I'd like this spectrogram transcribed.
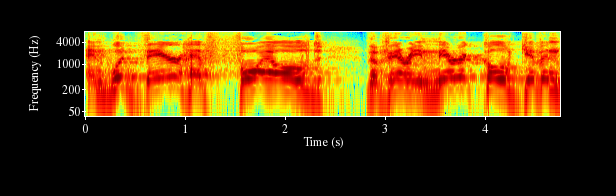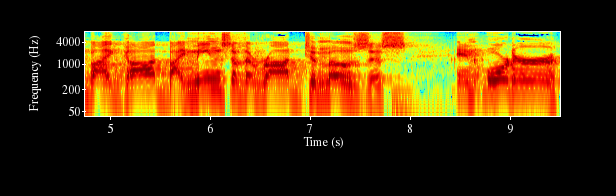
And would there have foiled the very miracle given by God by means of the rod to Moses in order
